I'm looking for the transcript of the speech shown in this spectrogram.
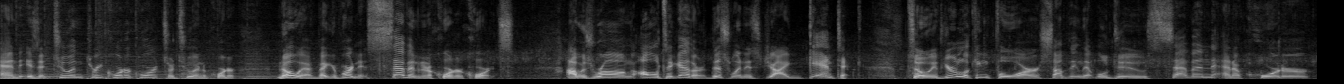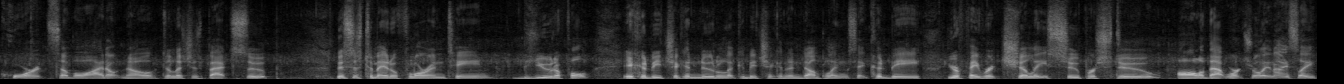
And is it two and three quarter quarts or two and a quarter? No, I beg your pardon, it's seven and a quarter quarts. I was wrong altogether. This one is gigantic. So if you're looking for something that will do seven and a quarter quarts of, oh, I don't know, delicious batch soup, this is tomato Florentine, beautiful. It could be chicken noodle, it could be chicken and dumplings, it could be your favorite chili, soup, or stew. All of that works really nicely.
